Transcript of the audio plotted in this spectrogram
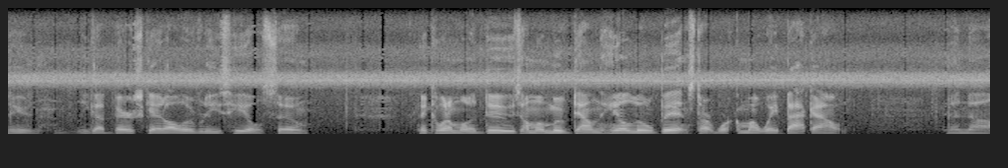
You got bear scat all over these hills. So I think what I'm going to do is I'm going to move down the hill a little bit and start working my way back out. And uh,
